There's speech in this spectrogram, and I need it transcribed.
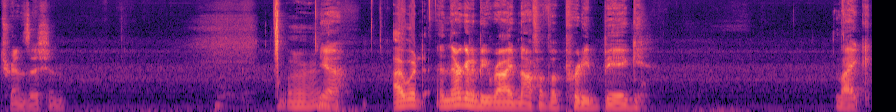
transition. all right. yeah. I would. And they're going to be riding off of a pretty big, like,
